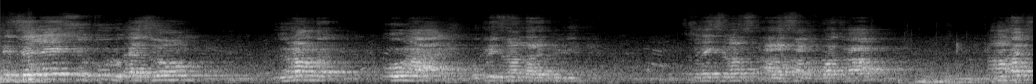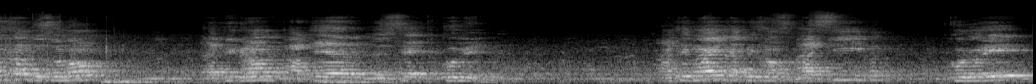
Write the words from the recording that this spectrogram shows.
Mais elle est surtout l'occasion de rendre hommage au président de la République, son Excellence Alassane Ouattara, en baptisant de son nom la plus grande artère de cette commune. Témoigne la présence massive, colorée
